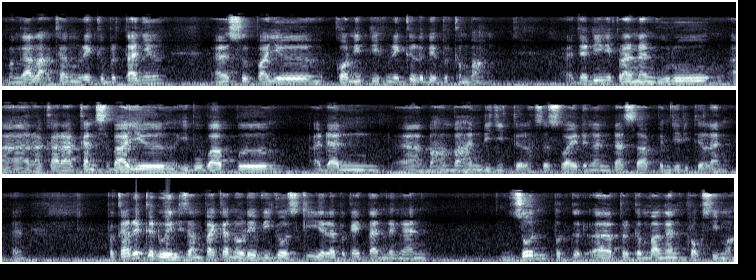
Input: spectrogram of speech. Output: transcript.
menggalakkan mereka bertanya uh, supaya kognitif mereka lebih berkembang. Uh, jadi ini peranan guru, uh, rakan-rakan sebaya, ibu bapa, dan uh, bahan-bahan digital sesuai dengan dasar penjiditalan. Eh. Perkara kedua yang disampaikan oleh Vygotsky ialah berkaitan dengan zon uh, perkembangan proksima.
